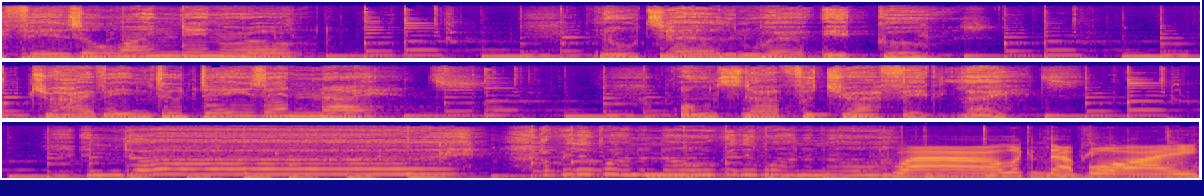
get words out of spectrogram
Is a winding road, no telling where it goes. Driving through days and nights, won't stop for traffic lights. And I, I really wanna know, really wanna know. Wow, look at that boy.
